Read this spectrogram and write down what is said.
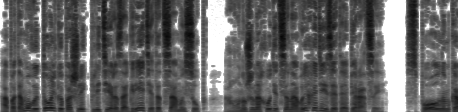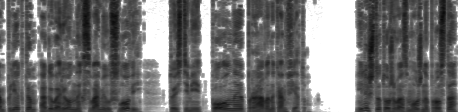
А потому вы только пошли к плите разогреть этот самый суп, а он уже находится на выходе из этой операции, с полным комплектом оговоренных с вами условий, то есть имеет полное право на конфету. Или, что тоже возможно, просто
